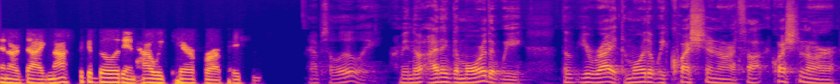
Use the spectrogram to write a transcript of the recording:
in our diagnostic ability and how we care for our patients. Absolutely. I mean, I think the more that we the, you're right. The more that we question our thought, question our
